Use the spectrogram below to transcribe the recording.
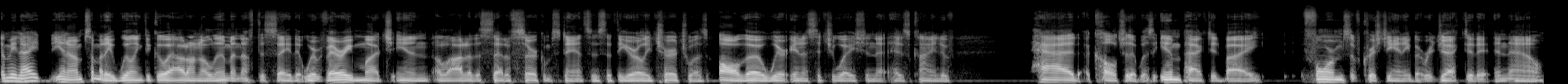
I mean, I, you know, I'm somebody willing to go out on a limb enough to say that we're very much in a lot of the set of circumstances that the early church was, although we're in a situation that has kind of had a culture that was impacted by forms of Christianity but rejected it and now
